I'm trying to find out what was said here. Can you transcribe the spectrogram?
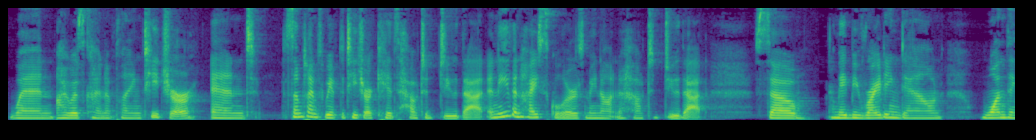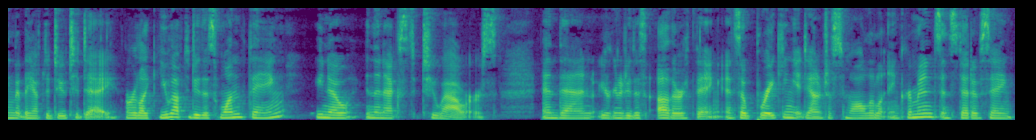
when I was kind of playing teacher and sometimes we have to teach our kids how to do that. And even high schoolers may not know how to do that. So maybe writing down one thing that they have to do today, or like you have to do this one thing, you know, in the next two hours and then you're going to do this other thing. And so breaking it down into small little increments instead of saying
